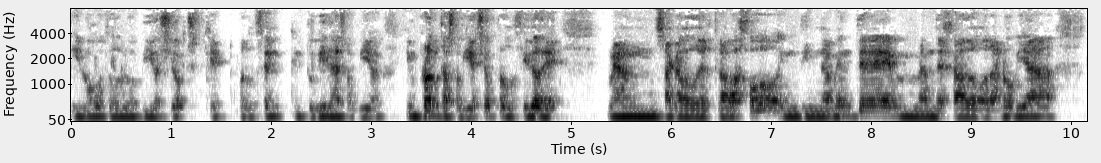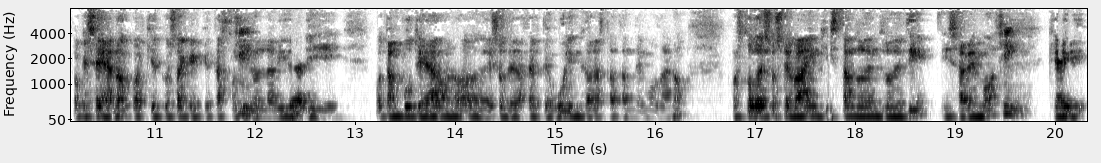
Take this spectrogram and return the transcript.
y luego todos los bioshocks que producen en tu vida, esos bio, improntas o bioshocks producidos de me han sacado del trabajo indignamente, me han dejado la novia, lo que sea, ¿no? Cualquier cosa que, te ha jodido en la vida y, o te han puteado, ¿no? Eso de hacerte bullying que ahora está tan de moda, ¿no? Pues todo eso se va enquistando dentro de ti y sabemos que, hay,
